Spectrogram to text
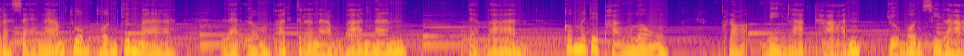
กระแสน้ำท่วมท้นขึ้นมา และลมพัดกระหน่ำบ้านนั้น แต่บ้านก็ไม่ได้พังลง เพราะมีรากฐานอยู่บนศิลา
